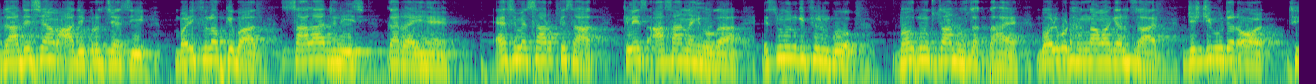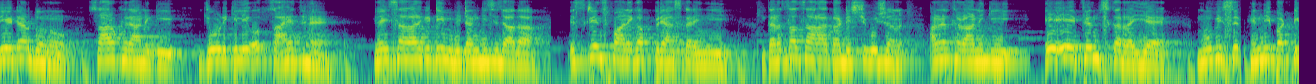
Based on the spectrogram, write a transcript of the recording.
राधेश्याम आदि पुरुष जैसी बड़ी फ़िल्म के बाद सालार रिलीज़ कर रहे हैं। ऐसे में शाहरुख के साथ क्लेश आसान नहीं होगा। इसमें उनकी फ़िल्म को बहुत नुकसान हो सकता है। बॉलीवुड हंगामा के अनुसार डिस्ट्रीब्यूटर और थिएटर दोनों शाहरुख हिरानी की जोड़ी के लिए उत्साहित हैं। यही सालार की टीम भी से ज़्यादा स्क्रीन पाने का प्रयास करेंगी। दरअसल सारा का डिस्ट्रीब्यूशन अनिल थरानी की ए ए फिल्म्स कर रही है। मूवी सिर्फ़ हिंदी पट्टी,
